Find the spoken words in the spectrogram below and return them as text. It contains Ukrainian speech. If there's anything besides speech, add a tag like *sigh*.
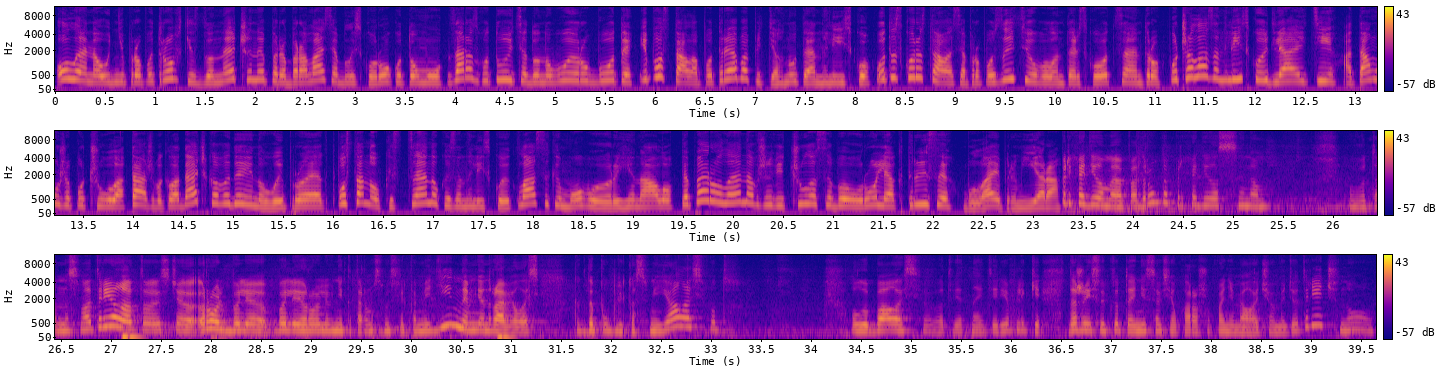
Олена у Дніпропетровській з Донеччини перебралася близько року тому. Зараз готується до нової роботи і постала потреба підтягнути англійську. От і скористалася пропозицією волонтерського центру. Почала з англійської для IT, а там уже почула. Та ж викладачка веде і новий проект. Постановки сценок із англійської класики мовою оригіналу. Тепер Олена вже відчула себе у ролі актриси. Була і прем'єра. Приходила моя подруга, приходила с сыном. Вот она смотрела, то есть э, роль были, были роли в некотором смысле комедийные. Мне нравилось, когда публика смеялась, вот улыбалась в ответ на эти реплики. Даже если кто-то не совсем хорошо понимал, о чем идет речь, но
